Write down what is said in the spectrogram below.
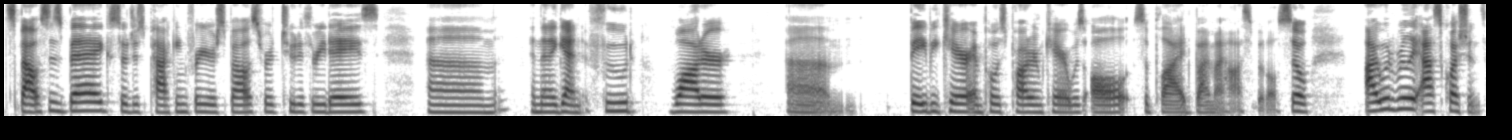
spouse's bag. So just packing for your spouse for two to three days. Um, and then again, food, water, um, baby care and postpartum care was all supplied by my hospital. So I would really ask questions.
